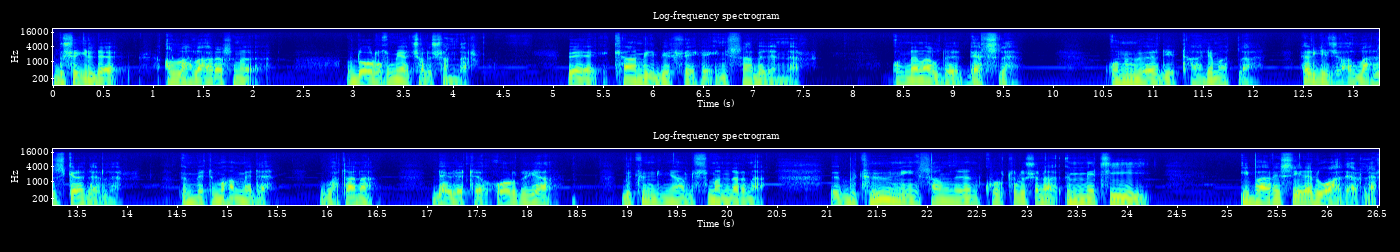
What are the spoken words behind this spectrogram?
bu şekilde Allah'la arasını doğrultmaya çalışanlar ve kamil bir şeyhe inisab edenler, ondan aldığı dersle, onun verdiği talimatla her gece Allah'ı zikrederler. Ümmeti Muhammed'e, vatana, devlete, orduya, bütün dünya Müslümanlarına ve bütün insanlığın kurtuluşuna ümmeti ibaresiyle dua ederler.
